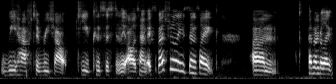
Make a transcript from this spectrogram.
we have to reach out to you consistently all the time? Especially since like um i remember like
